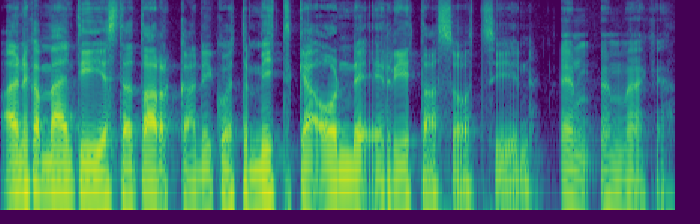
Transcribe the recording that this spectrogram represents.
ainakaan mä en tiedä sitä tarkkaan, niinku, että mitkä on ne eri tasot siinä. En, en mäkään.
